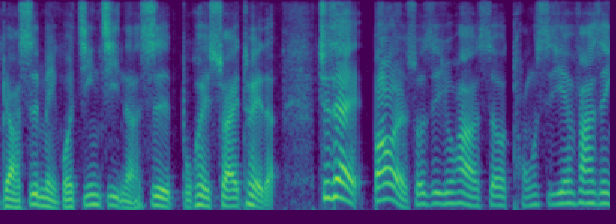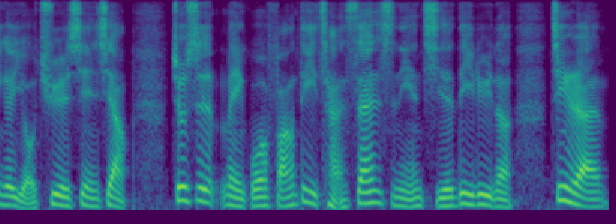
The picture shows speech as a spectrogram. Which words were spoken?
表示美国经济呢是不会衰退的。就在鲍尔说这句话的时候，同时间发生一个有趣的现象，就是美国房地产三十年期的利率呢，竟然。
